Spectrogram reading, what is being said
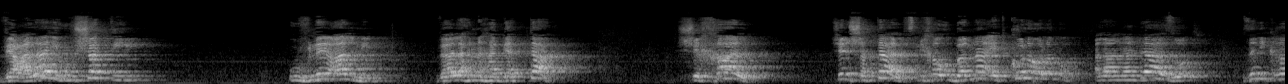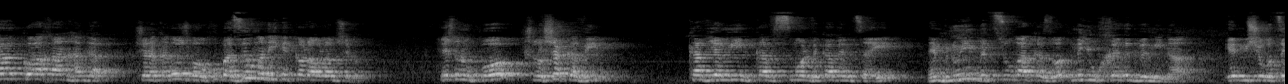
ועלי הושתי ובני עלמין ועל הנהגתה שחל, ששתל, סליחה, הוא בנה את כל העולמות. על ההנהגה הזאת, זה נקרא כוח ההנהגה של הקדוש ברוך הוא, בזה הוא מנהיג את כל העולם שלו. יש לנו פה שלושה קווים, קו ימין, קו שמאל וקו אמצעי, הם בנויים בצורה כזאת, מיוחדת במינה, כן, מי שרוצה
